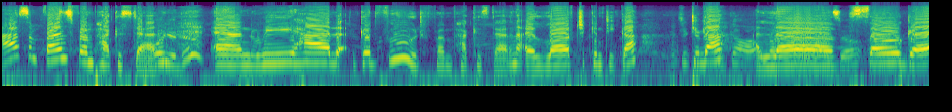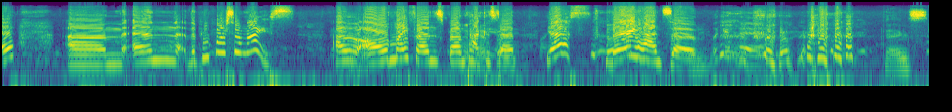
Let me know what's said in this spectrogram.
I have some friends from Pakistan. Oh, you do? And we had good food from Pakistan. I love chicken tikka. Chicken tikka. tikka, oh, I God, love so good. Um, and the people are so nice. I have all my friends from Pakistan. Yes, very handsome. Look at him. Thanks.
